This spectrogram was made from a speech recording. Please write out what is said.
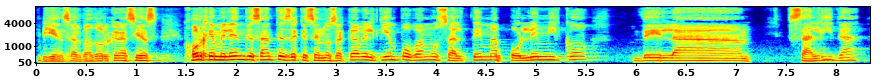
Bien, Salvador, gracias. Jorge Meléndez, antes de que se nos acabe el tiempo, vamos al tema polémico de la salida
